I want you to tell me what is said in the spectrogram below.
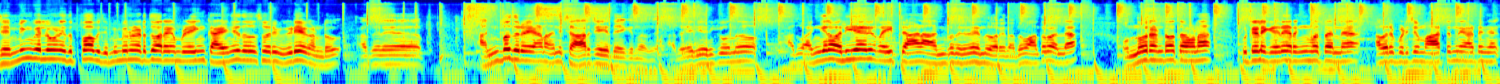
ജമ്മിങ് ബലൂൺ ഇതിപ്പോൾ ജമ്മിങ് ബലൂൺ എടുത്ത് പറയുമ്പോഴേക്കും കഴിഞ്ഞ ദിവസം ഒരു വീഡിയോ കണ്ടു. അതിൽ അൻപത് രൂപയാണ് അതിന് ചാർജ് ചെയ്തേക്കുന്നത്. അത് എനിക്ക് തോന്നുന്നു അത് ഭയങ്കര വലിയൊരു റേറ്റ് ആണ് അൻപത് രൂപ എന്ന് പറയുന്നത്. അത് മാത്രമല്ല ഒന്നോ രണ്ടോ തവണ കുട്ടികൾ കയറി ഇറങ്ങുമ്പോൾ തന്നെ അവരെ പിടിച്ച് മാറ്റുന്നതായിട്ട് ഞാൻ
